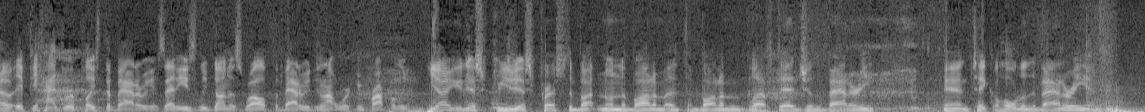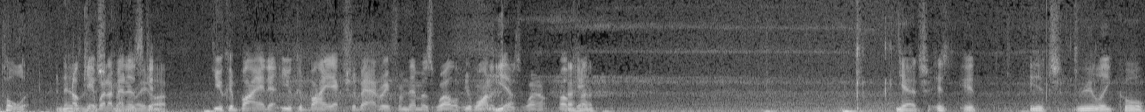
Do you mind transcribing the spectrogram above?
uh, if you had to replace the battery, is that easily done as well? If the battery is not working properly? Yeah, you just you just press the button on the bottom at the bottom left edge of the battery, and take a hold of the battery and pull it. And it'll Okay, just but I meant come is can, you could buy it. You could buy an extra battery from them as well if you wanted Yeah. to as well. Okay. Uh-huh. Yeah, it's it, it it's really cool.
